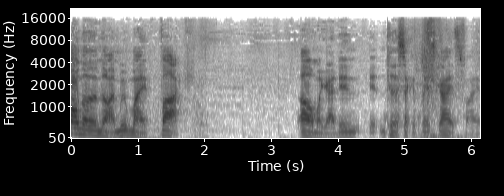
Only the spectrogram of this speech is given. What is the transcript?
Oh no no no! I moved my fuck. Oh my god, didn't into the second place guy. It's fine.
